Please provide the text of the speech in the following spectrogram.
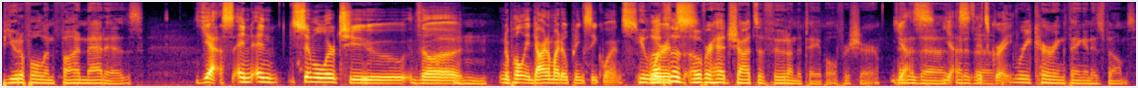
beautiful and fun that is. Yes, and and similar to the Napoleon Dynamite opening sequence. Mm-hmm. He loves those overhead shots of food on the table for sure. that is Yes, a, yes, that is it's a great. recurring thing in his films.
